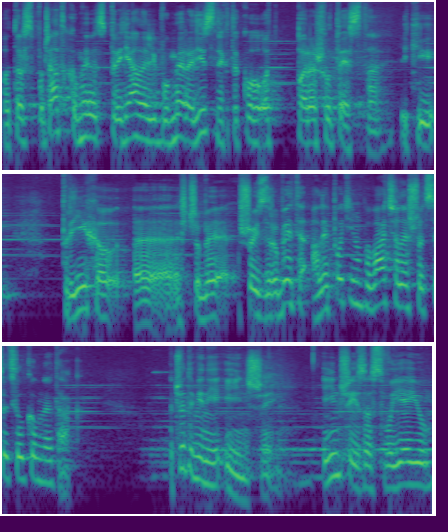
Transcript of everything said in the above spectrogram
Отож, спочатку ми сприйняли Любомира дійсно як такого от парашутиста, який приїхав, е, щоб щось зробити, але потім побачили, що це цілком не так. А чути він є інший. Інший за своєю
